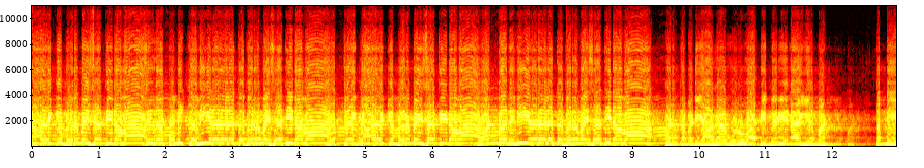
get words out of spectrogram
காலைக்கு பெருமை சேர்த்திடவா? சிறப்பு மிக்க வீரர்களுக்கு பெருமை சேர்த்திடவா? ஒற்றை காலைக்கு பெருமை சேர்த்திடவா? ஒன்பது வீரர்களுக்கு பெருமை சேர்த்திடவா? அடுத்தபடியாக உருவாட்டி பெரிய நாயம்மன் தம்பி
